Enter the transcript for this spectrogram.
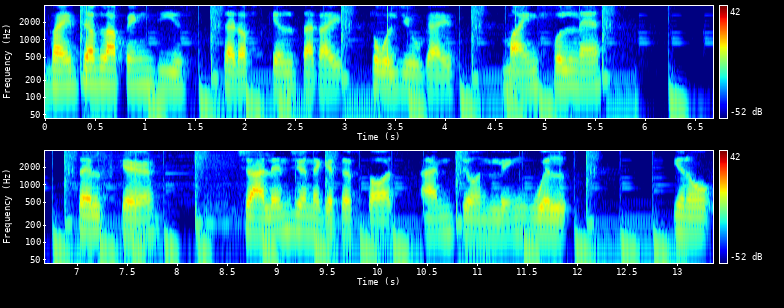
by developing these set of skills that i told you guys mindfulness self-care challenge your negative thoughts and journaling will you know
